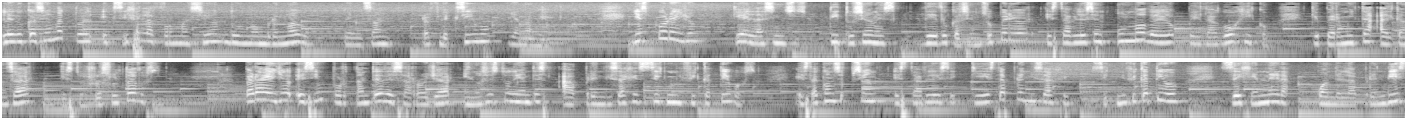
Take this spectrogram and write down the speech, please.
La educación actual exige la formación de un hombre nuevo, pensante, reflexivo y analítico. Y es por ello que las instituciones de educación superior establecen un modelo pedagógico que permita alcanzar estos resultados. Para ello es importante desarrollar en los estudiantes aprendizajes significativos. Esta concepción establece que este aprendizaje significativo se genera cuando el aprendiz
